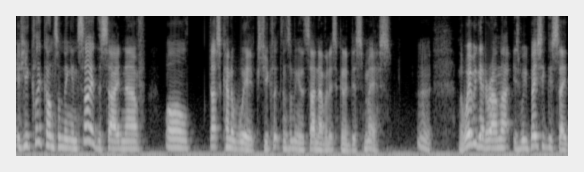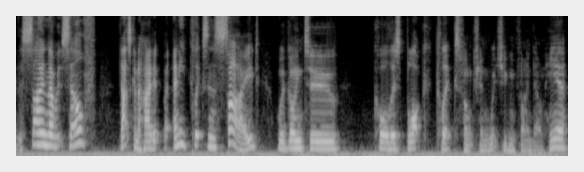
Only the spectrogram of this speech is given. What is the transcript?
if you click on something inside the side nav, well, that's kind of weird because you clicked on something in the side nav and it's going to dismiss. Hmm. the way we get around that is we basically say the side nav itself, that's going to hide it, but any clicks inside, we're going to call this block clicks function, which you can find down here.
